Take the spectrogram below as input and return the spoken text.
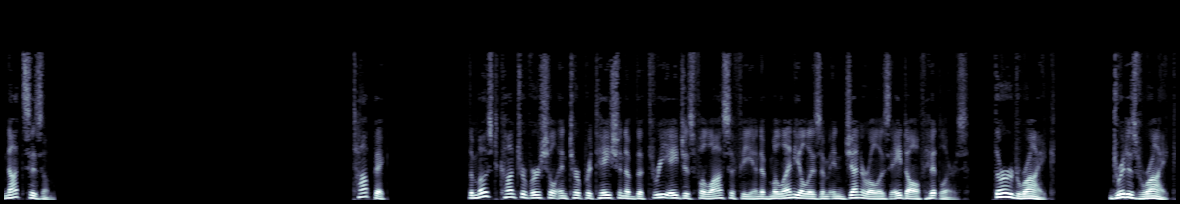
Nazism the most controversial interpretation of the Three Ages philosophy and of millennialism in general is Adolf Hitler's Third Reich, Drittes Reich,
